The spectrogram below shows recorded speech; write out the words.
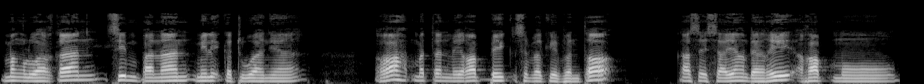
mengeluarkan simpanan milik keduanya. Rahmatan mirabbik sebagai bentuk kasih sayang dari Rabbmu.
